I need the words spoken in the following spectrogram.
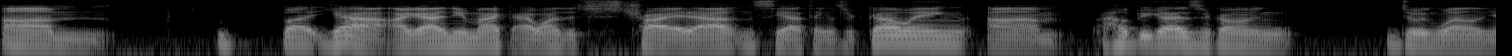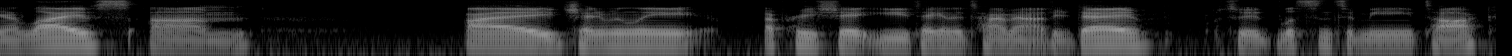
Um, but yeah, I got a new mic. I wanted to just try it out and see how things are going. Um, I hope you guys are going doing well in your lives. Um, I genuinely appreciate you taking the time out of your day to listen to me talk.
